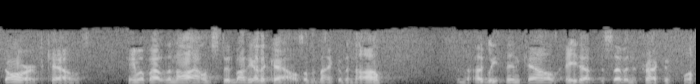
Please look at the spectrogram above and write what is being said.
starved cows came up out of the Nile and stood by the other cows on the bank of the Nile. And the ugly, thin cows ate up the seven attractive, plump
